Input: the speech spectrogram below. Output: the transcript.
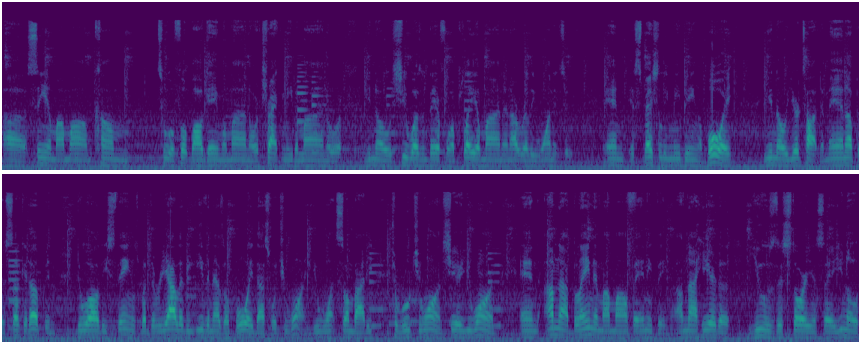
uh, seeing my mom come to a football game of mine or a track meet of mine or you know she wasn't there for a play of mine and I really wanted to. And especially me being a boy you know you're taught to man up and suck it up and do all these things. But the reality even as a boy that's what you want. You want somebody to root you on cheer you on. And I'm not blaming my mom for anything. I'm not here to use this story and say you know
